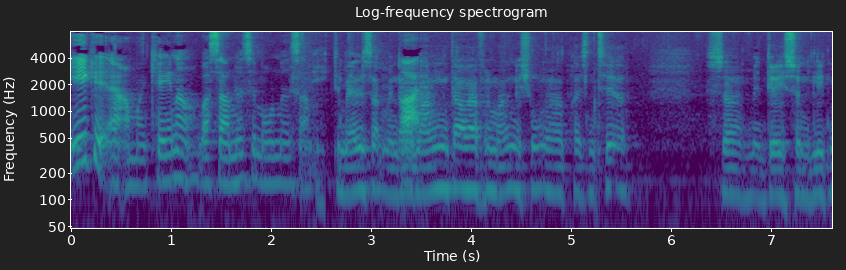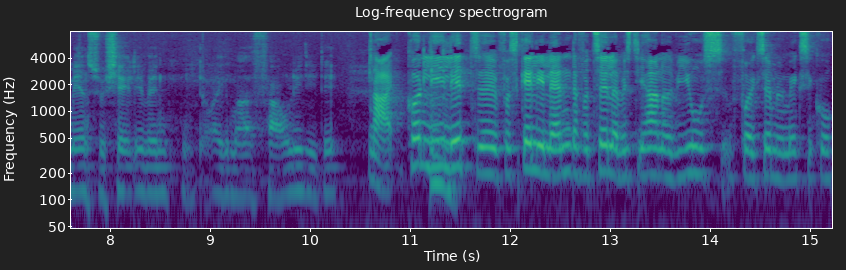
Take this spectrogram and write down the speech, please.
ikke er amerikanere, var samlet til morgenmad sammen. Ikke dem alle sammen, men der er, Nej. mange, der er i hvert fald mange nationer, der er præsenteret. Så, men det er sådan lidt mere en social event. Var ikke meget fagligt i det. Nej, kun lige lidt øh, forskellige lande, der fortæller, hvis de har noget virus, for eksempel Mexico.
